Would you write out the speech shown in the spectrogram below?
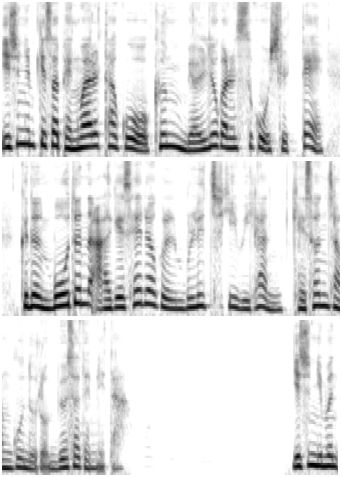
예수님께서 백마를 타고 금 면류관을 쓰고 오실 때 그는 모든 악의 세력을 물리치기 위한 개선 장군으로 묘사됩니다. 예수님은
